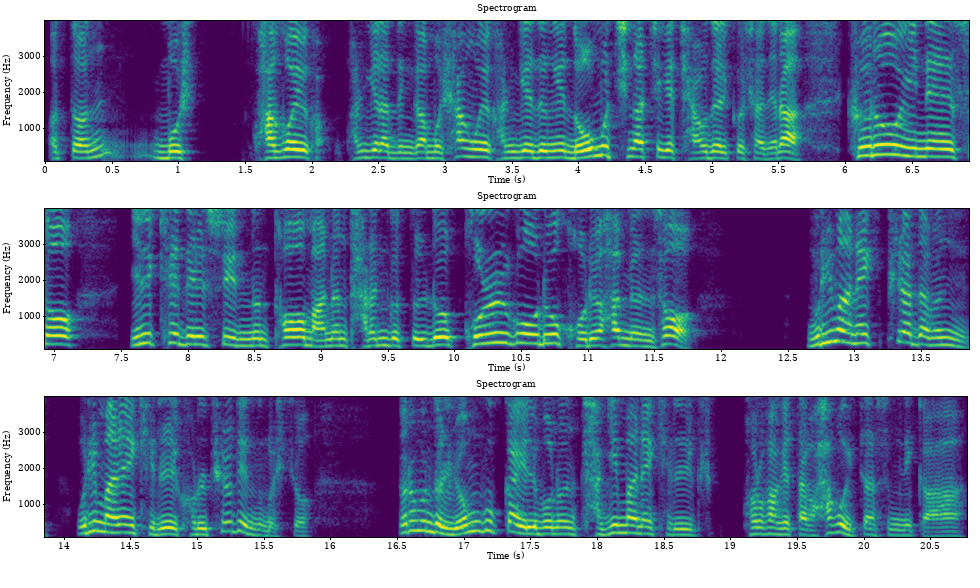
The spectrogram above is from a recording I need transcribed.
어떤 뭐 과거의 과- 관계라든가 뭐 향후의 관계 등에 너무 지나치게 좌우될 것이 아니라 그로 인해서 잃게 될 수 있는 더 많은 다른 것들도 골고루 고려하면서 우리만의 필요하다면 우리만의 길을 걸을 필요도 있는 것이죠. 여러분들 영국과 일본은 자기만의 길을 걸어가겠다고 하고 있지 않습니까?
